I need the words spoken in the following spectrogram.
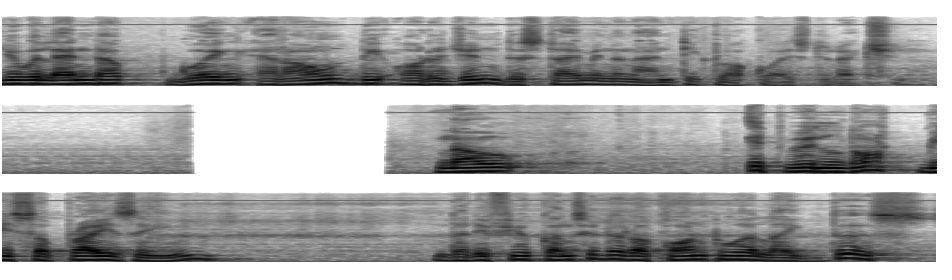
you will end up going around the origin this time in an anti-clockwise direction. Now, it will not be surprising that if you consider a contour like this,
